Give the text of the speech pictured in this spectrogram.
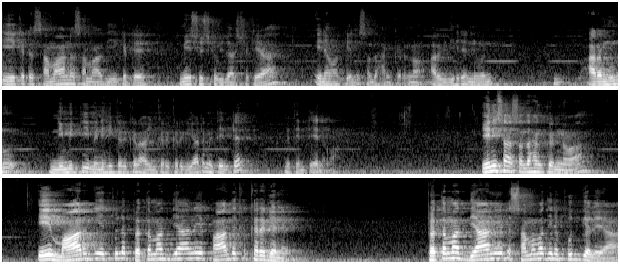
ඒකට සමාන සමාධියකට මේ ශුෂ්ක විදර්ශකයා එනවා කියලා සඳහන් කරනවා. අර විදිහට නුවණ අරමුණු නිමිති මෙනෙහි කර කර අයින් කර කර ගියාට මෙතෙන්ට මෙතෙන්ට එනවා. ඒ නිසා සඳහන් කරනවා ඒ මාර්ගය තුල ප්‍රථම ධානයේ පාදක කරගෙන ප්‍රථම ධානයට සමවදින පුද්ගලයා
